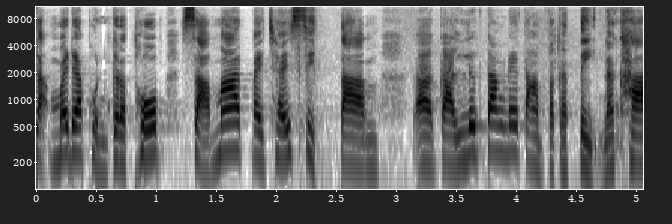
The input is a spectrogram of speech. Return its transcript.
จะไม่ได้ผลกระทบ สามารถไปใช้สิทธิ์ตามการเลือกตั้งได้ตามปกตินะคะ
